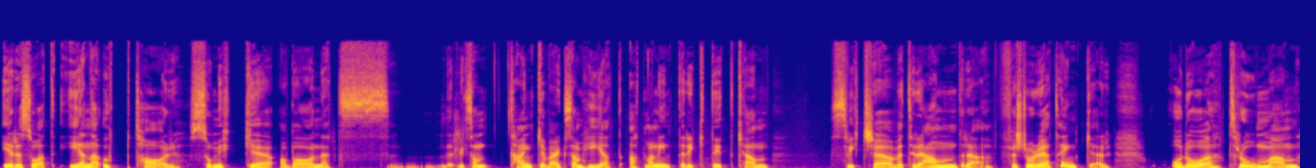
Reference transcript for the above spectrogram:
Är det så att ena upptar så mycket av barnets liksom, tankeverksamhet att man inte riktigt kan switcha över till det andra? Förstår du hur jag tänker? Och då tror man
